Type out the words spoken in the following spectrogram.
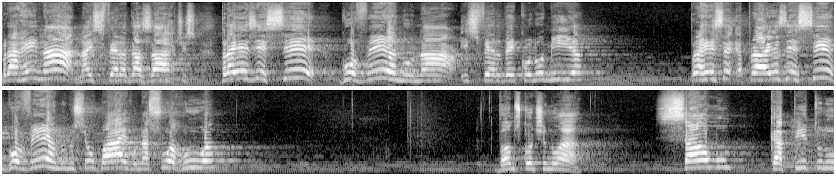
para reinar na esfera das artes, para exercer governo na esfera da economia, para exercer governo no seu bairro, na sua rua. Vamos continuar. Salmo capítulo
